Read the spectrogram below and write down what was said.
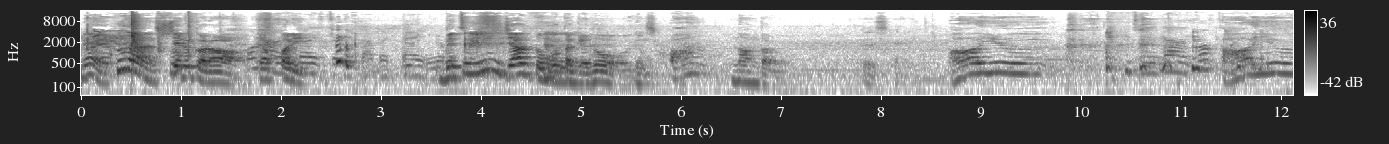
ね普段してるからやっぱり別にいいんじゃんと思ったけど、でもあなんだろう。確かああいうああいう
